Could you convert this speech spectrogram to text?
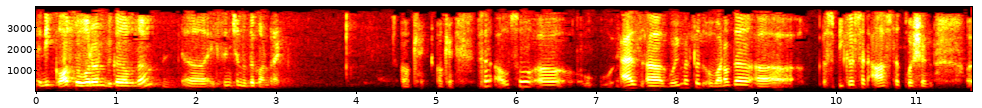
any cost overrun because of the uh, extension of the contract. Okay, okay. Sir, also, uh, as uh, going back to one of the uh, speakers had asked the question, uh,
